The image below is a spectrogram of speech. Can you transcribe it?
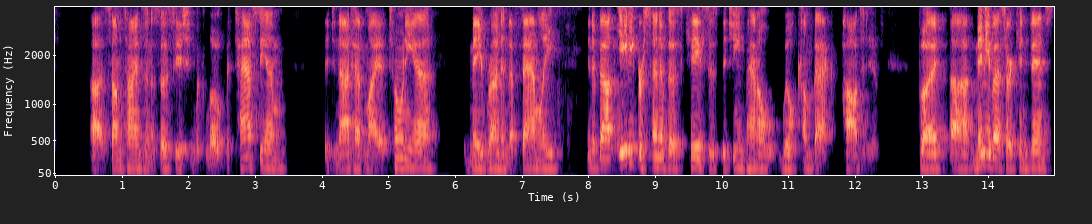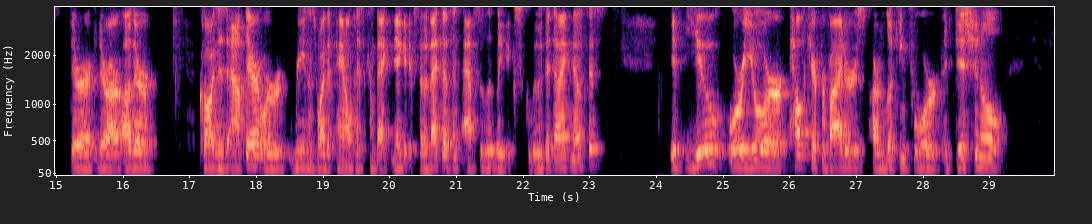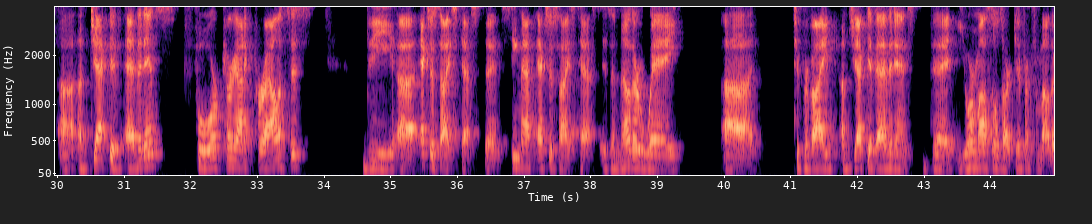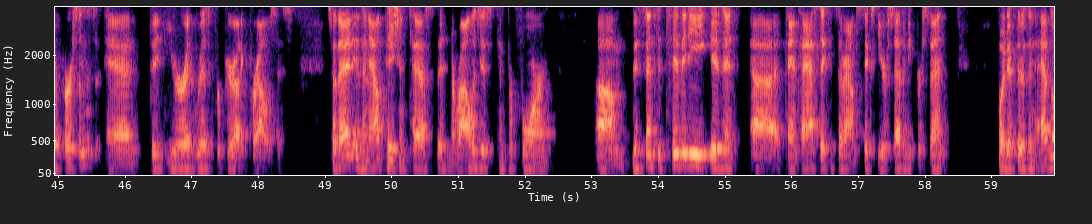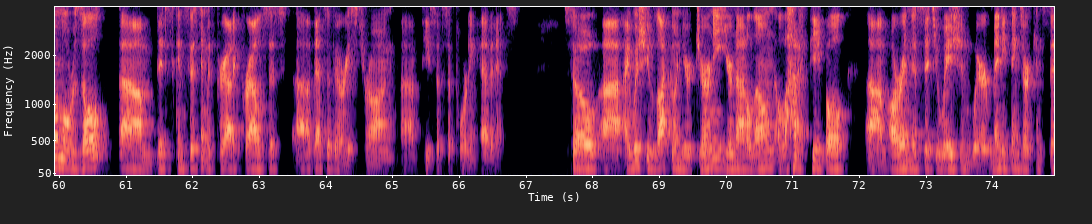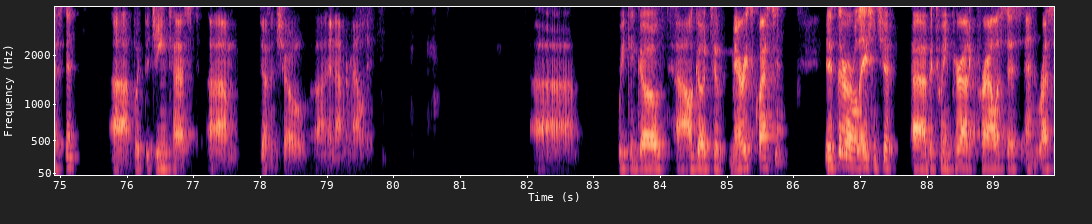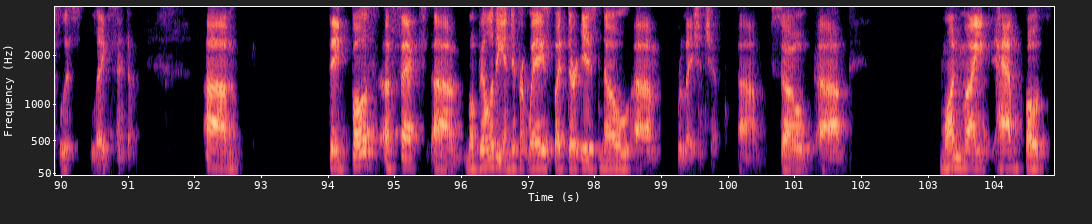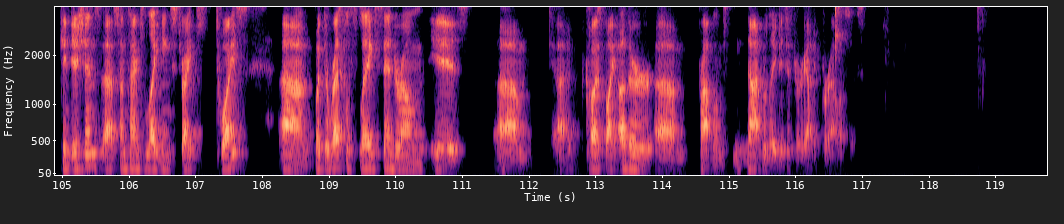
uh, sometimes in association with low potassium. They do not have myotonia, may run in the family. In about 80% of those cases, the gene panel will come back positive but uh, many of us are convinced there are, there are other causes out there or reasons why the panel has come back negative. So that doesn't absolutely exclude the diagnosis. If you or your healthcare providers are looking for additional uh, objective evidence for periodic paralysis, the uh, exercise test, the CMAP exercise test, is another way uh, to provide objective evidence that your muscles are different from other persons and that you're at risk for periodic paralysis. So that is an outpatient test that neurologists can perform. Um, the sensitivity isn't uh, fantastic. It's around 60 or 70%. But if there's an abnormal result um, that is consistent with periodic paralysis, uh, that's a very strong uh, piece of supporting evidence. So uh, I wish you luck on your journey. You're not alone. A lot of people um, are in this situation where many things are consistent, uh, but the gene test um, doesn't show uh, an abnormality. Uh, we can go, I'll go to Mary's question. Is there a relationship uh, between periodic paralysis and restless leg syndrome. Um, they both affect uh, mobility in different ways, but there is no um, relationship. Um, so um, one might have both conditions. Uh, sometimes lightning strikes twice, um, but the restless leg syndrome is um, uh, caused by other problems not related to periodic paralysis.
